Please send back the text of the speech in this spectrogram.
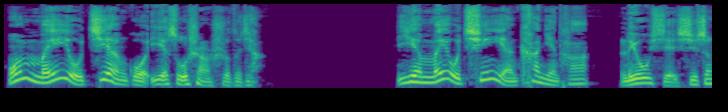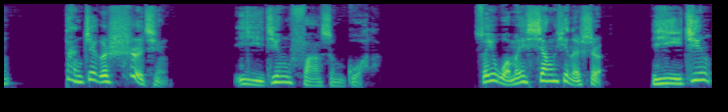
我们没有见过耶稣上十字架，也没有亲眼看见他流血牺牲，但这个事情已经发生过了，所以我们相信的是已经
